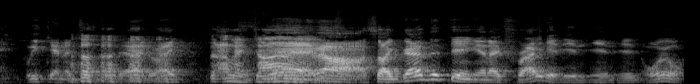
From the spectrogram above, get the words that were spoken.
we cannot just do that, right? Valentine. Yeah, ah, so I grabbed the thing and I fried it in, in, in oil.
